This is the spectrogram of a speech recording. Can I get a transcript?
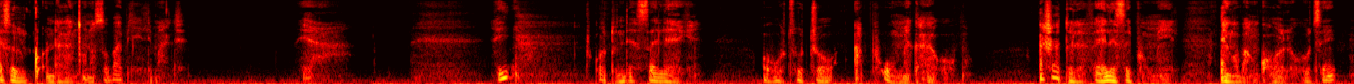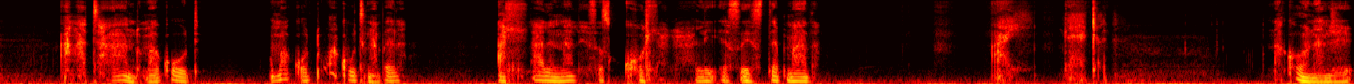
esoliqonda kangcono sobabili manje. Ya. Hey kodwa into eseleke ukuthi uJoe aphume ekhaya kubo. Ashadele vele siphumile engoba ngikholwa ukuthi angathanda umakoti umakoti wakhe uthi ngempela ahlale nalesa sikhohlakali ese stepmother ay ngeke. Nakhona nje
